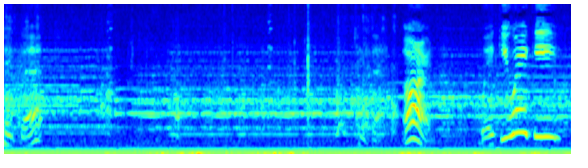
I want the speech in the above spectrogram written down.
Take that. Take that. Alright. Wakey, wakey.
